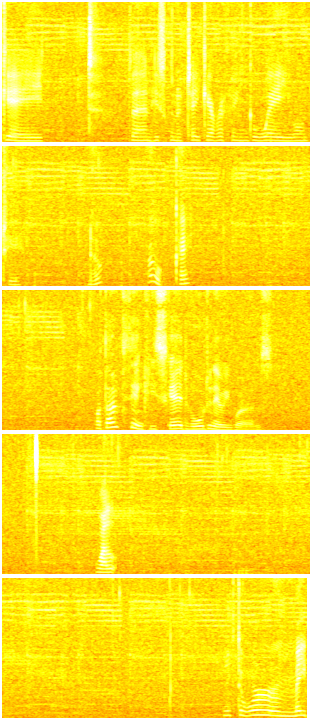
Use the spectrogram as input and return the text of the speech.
gate, then he's gonna take everything away, won't he? No? Oh, okay. I don't think he's scared of ordinary worms. Well, make the worm mate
